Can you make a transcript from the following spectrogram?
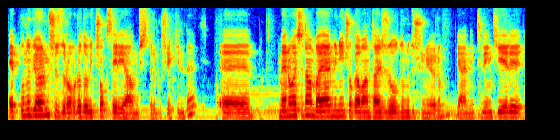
Hep bunu görmüşüzdür. Obradovic çok seri almıştır bu şekilde. E, ben o açıdan Bayern Münih'in çok avantajlı olduğunu düşünüyorum. Yani Trinkieri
